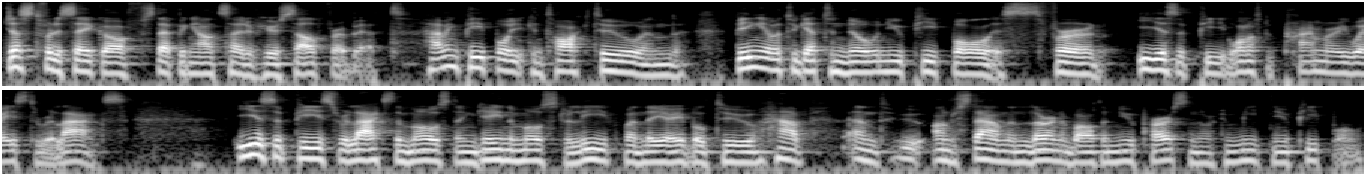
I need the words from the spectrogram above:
Just for the sake of stepping outside of yourself for a bit. Having people you can talk to and being able to get to know new people is for an ESFP one of the primary ways to relax. ESFPs relax the most and gain the most relief when they are able to have and understand and learn about a new person or to meet new people.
